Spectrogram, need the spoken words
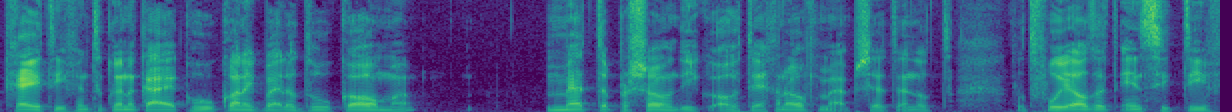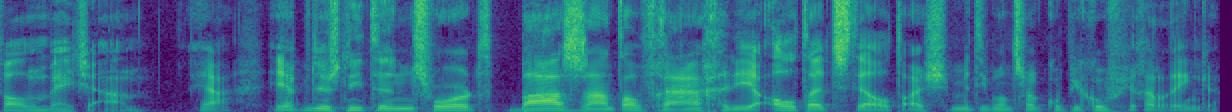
creatief in te kunnen kijken. Hoe kan ik bij dat doel komen? Met de persoon die ik ook tegenover me heb zitten. En dat, dat voel je altijd instinctief al een beetje aan. Ja, je hebt dus niet een soort basisaantal vragen die je altijd stelt als je met iemand zo'n kopje koffie gaat drinken.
